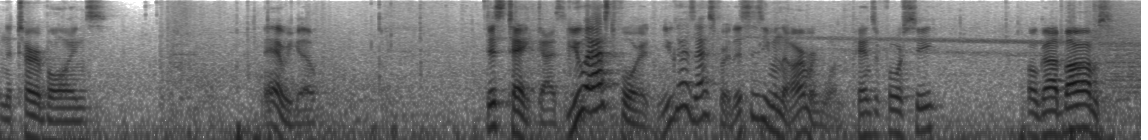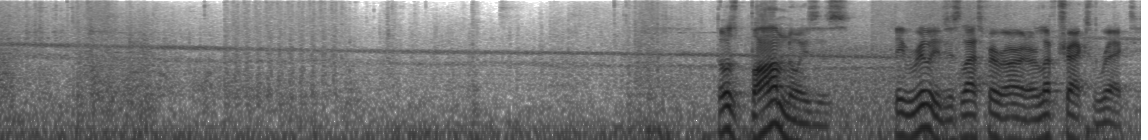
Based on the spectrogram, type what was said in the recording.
in the turbines. There we go. This tank, guys. You asked for it. You guys asked for it. This is even the armored one. Panzer 4C. Oh god, bombs! Those bomb noises. They really just last forever. Alright, our left track's wrecked.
